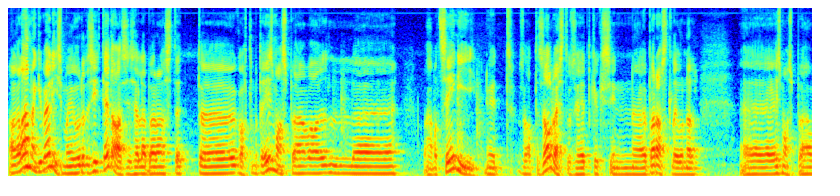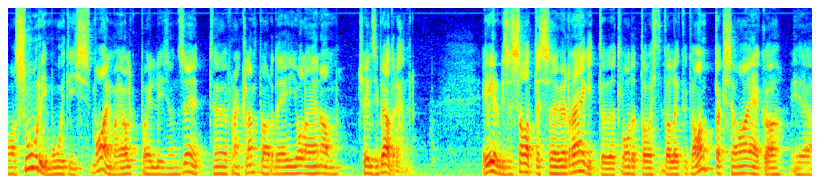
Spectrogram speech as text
aga lähmegi välismaa juurde siit edasi, sellepärast et äh, kahtlemata esmaspäeval vähemalt seni nüüd saate salvestuse hetkeks siin pärastlõunal esmaspäeva suurim uudis maailma jalgpallis on see, et Frank Lampard ei ole enam Chelsea peatreener. eelmises saates sai veel räägitud, et loodetavasti talle ikkagi antakse aega ja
